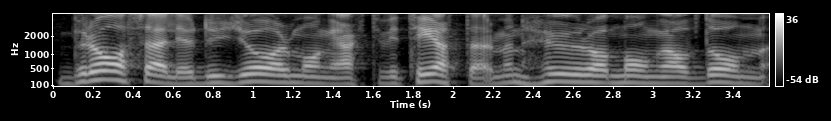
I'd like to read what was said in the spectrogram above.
bra säljare, du gör många aktiviteter, men hur många av dem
